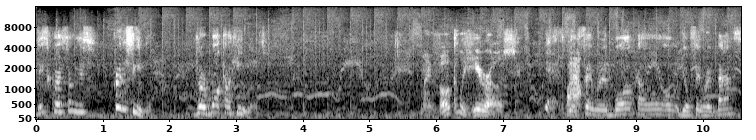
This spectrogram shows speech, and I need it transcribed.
this question is pretty simple. Your vocal heroes. My vocal heroes. Yes, Wow. your favorite vocal or your favorite bands.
